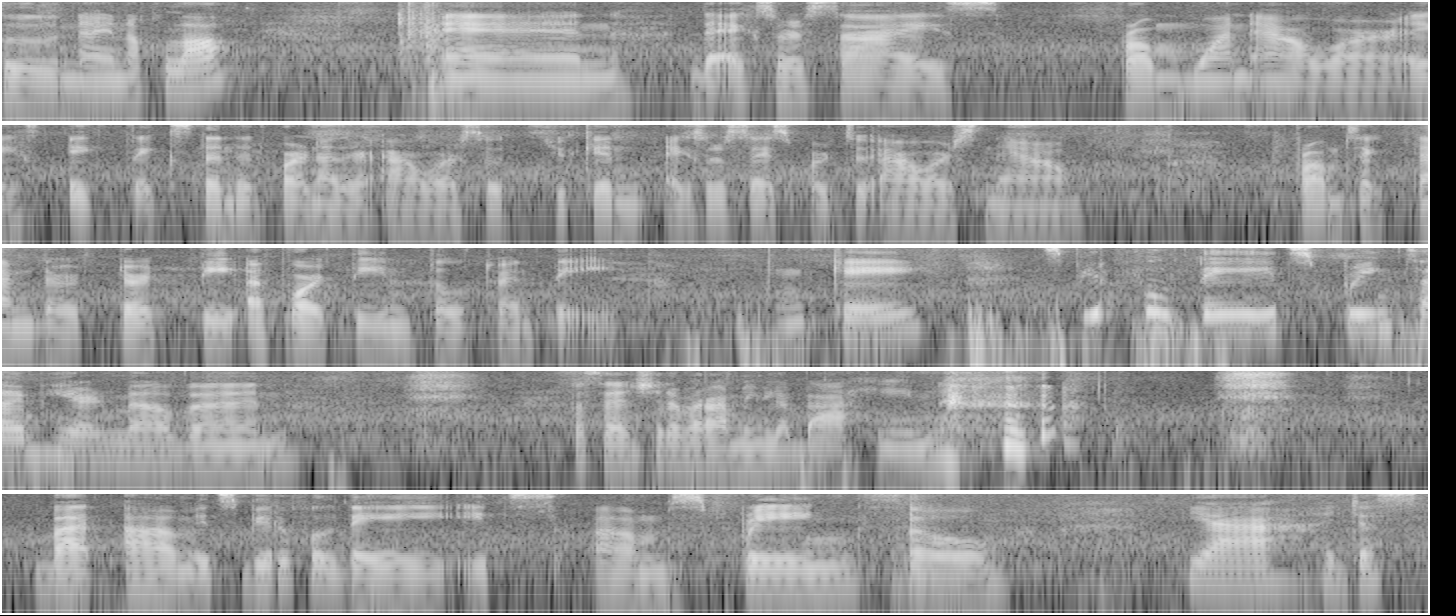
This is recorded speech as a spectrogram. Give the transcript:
to nine o'clock, and the exercise from one hour ex- ex- extended for another hour, so you can exercise for two hours now from September 30, uh, 14 to 28. Okay? It's beautiful day. It's springtime here in Melbourne. Pasensya na maraming labahin. but um, it's beautiful day. It's um, spring. So, yeah, I just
